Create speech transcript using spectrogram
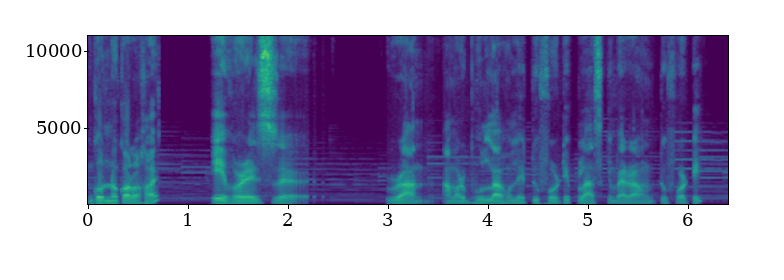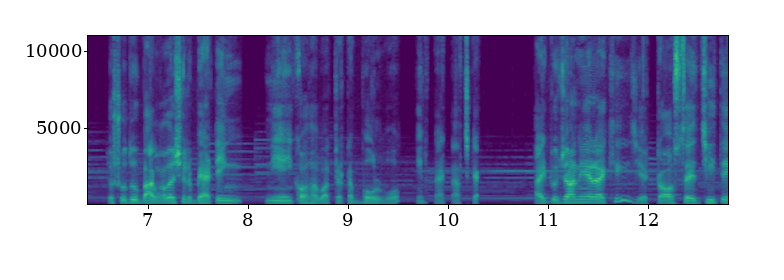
গণ্য করা হয়। এভারেজ রান আমার ভুল না হলে টু ফোরটি প্লাস কিংবা রাউন্ড টু ফোরটি তো শুধু বাংলাদেশের ব্যাটিং নিয়েই কথাবার্তাটা বলব। ইনফ্যাক্ট আজকে আর একটু জানিয়ে রাখি যে টসে জিতে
